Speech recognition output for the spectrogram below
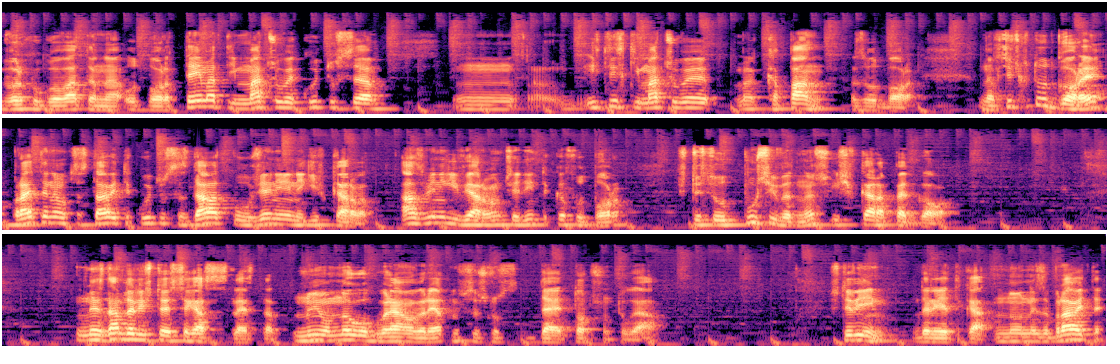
върху главата на отбора, те имат и матчове, които са м- истински матчове капан за отбора. На всичкото отгоре, Брайтън е от съставите, които създават положение и не ги вкарват. Аз винаги вярвам, че един такъв отбор ще се отпуши веднъж и ще вкара 5 гола. Не знам дали ще е сега с Лестър, но има много голяма вероятност всъщност да е точно тогава. Ще видим дали е така. Но не забравяйте,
